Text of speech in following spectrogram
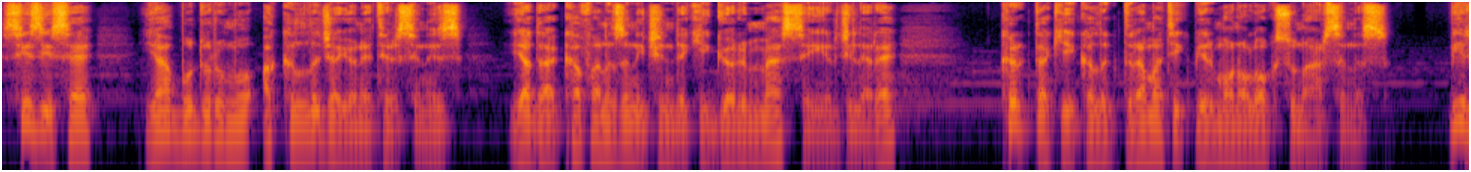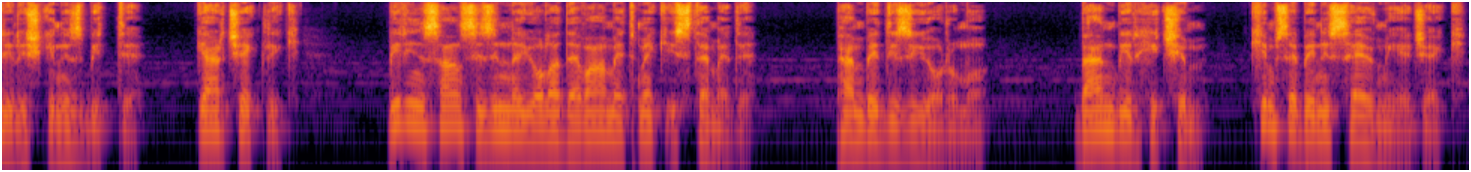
Siz ise ya bu durumu akıllıca yönetirsiniz ya da kafanızın içindeki görünmez seyircilere 40 dakikalık dramatik bir monolog sunarsınız. Bir ilişkiniz bitti. Gerçeklik. Bir insan sizinle yola devam etmek istemedi. Pembe dizi yorumu. Ben bir hiçim. Kimse beni sevmeyecek.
